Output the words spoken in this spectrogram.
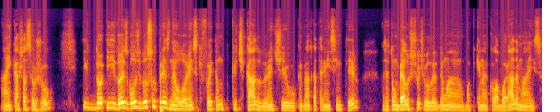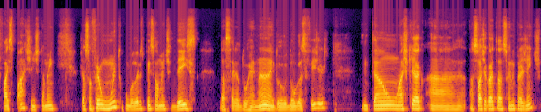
a encaixar seu jogo. E, do, e dois gols de duas surpresas, né? O Lourenço, que foi tão criticado durante o Campeonato Catarinense inteiro, acertou um belo chute, o goleiro deu uma, uma pequena colaborada, mas faz parte. A gente também já sofreu muito com goleiros, principalmente desde da série do Renan e do Douglas Fischer. Então, acho que a, a, a sorte agora está sorrindo para a gente.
